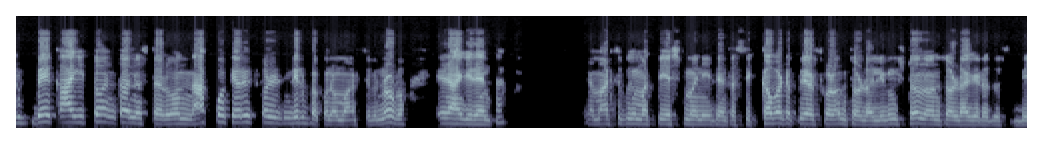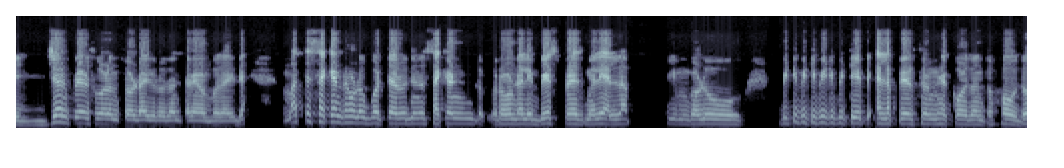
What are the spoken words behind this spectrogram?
ಇರ್ಬೇಕಾಗಿತ್ತು ಅಂತ ಅನಿಸ್ತಾರೆ ಒಂದ್ ನಾಲ್ಕು ಕೋಟಿ ಅವ್ರು ಇಟ್ಕೊಂಡಿರ್ಬೇಕು ನಮ್ಮ ಆರ್ ಸಿ ಬಿ ನೋಡುವ, ಏನಾಗಿದೆ ಅಂತ? ನಮ್ಮ ಆರ್ ಸಿ ಬಿ ಮತ್ತೆ ಎಷ್ಟು ಮನಿ ಇದೆ ಅಂತ? ಸಿಕ್ಕಾಪಟ್ಟೆ ಪ್ಲೇಯರ್ಸ್ಗಳು ಅನ್ಸೋಲ್ಡ್ ಲಿವಿಂಗ್ ಸ್ಟೋನ್ ಸೋಲ್ಡ್ ಆಗಿರೋದು ಬಿಜನ್ ಪ್ಲೇಯರ್ಸ್ಗಳು ಸೋಲ್ಡ್ ಆಗಿರೋದು ಅಂತ ಹೇಳ್ಬೋದಾಗಿದೆ. ಮತ್ತೆ ಸೆಕೆಂಡ್ ರೌಂಡ್ ಬರ್ತಾ ಇರೋದ್ರಿಂದ ಸೆಕೆಂಡ್ ರೌಂಡ್ ಅಲ್ಲಿ ಬೇಸ್ ಪ್ರೈಸ್ ಮೇಲೆ ಎಲ್ಲ ಟೀಮ್ಗಳು ಬಿಟಿ ಬಿಟಿ ಬಿಟಿ ಬಿಟಿ ಎಲ್ಲ ಪ್ಲೇಯರ್ಸ್ ಅಂತ ಹೌದು.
